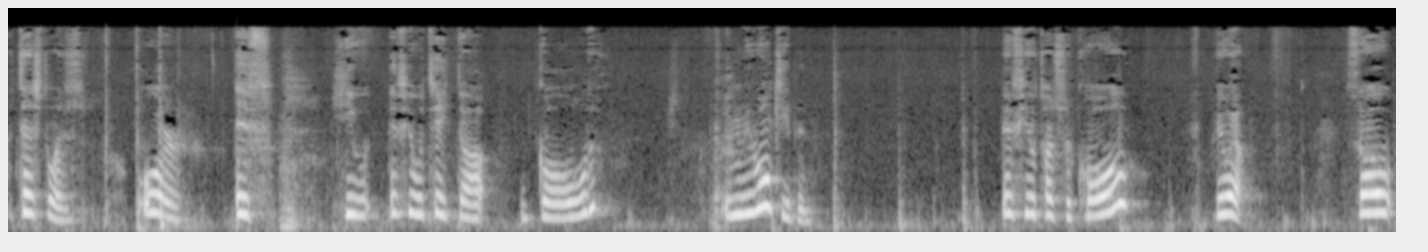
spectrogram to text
The test was, or if he if he would take the gold, then we won't keep him. If he'll touch the coal, we will. So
